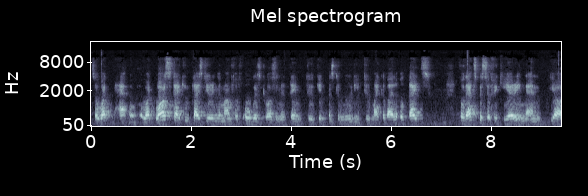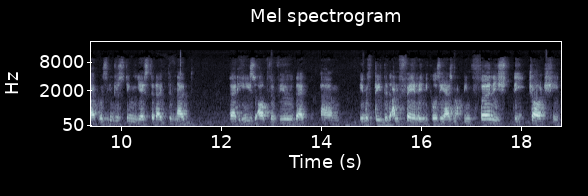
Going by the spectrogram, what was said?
So what ha- what was taking place during the month of August was an attempt to get Mr. Moodey to make available dates for that specific hearing. And yeah, it was interesting yesterday to note that he's of the view that um, he was treated unfairly because he has not been furnished the charge sheet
